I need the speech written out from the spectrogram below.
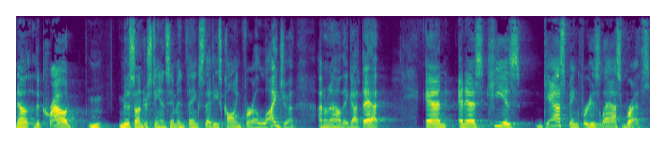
Now, the crowd misunderstands him and thinks that he's calling for Elijah, I don't know how they got that. And, and as he is gasping for his last breaths,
